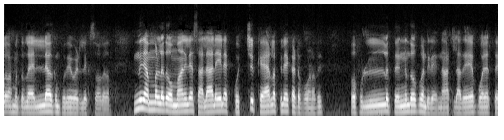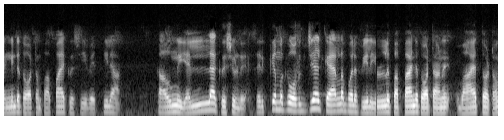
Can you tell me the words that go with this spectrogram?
അലൈക്കും വറഹമത്തുള്ള എല്ലാവർക്കും പുതിയ വീട്ടിലേക്ക് സ്വാഗതം. ഇന്ന് നമ്മളുള്ളത് ഒമാനിലെ സലാലയിലെ കൊച്ചു കേരളത്തിലേക്കായിട്ട് പോണത്. ഇപ്പോൾ ഫുള്ള് തെങ്ങും തോപ്പ് കണ്ടില്ലേ? നാട്ടിൽ അതേപോലെ തെങ്ങിന്റെ തോട്ടം പപ്പായ കൃഷി വെറ്റില കവുങ്ങ് എല്ലാ കൃഷിയുണ്ട് ശരിക്കും നമുക്ക് ഒറിജിനൽ കേരളം പോലെ ഫീൽ ചെയ്യും. ഫുള്ള് പപ്പായന്റെ തോട്ടമാണ് വാഴത്തോട്ടം.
